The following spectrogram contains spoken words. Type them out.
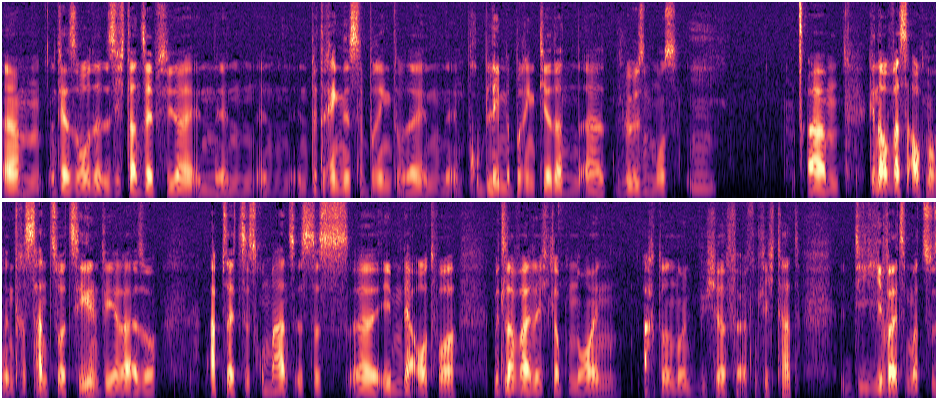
Ähm, und der so sich dann selbst wieder in, in, in, in Bedrängnisse bringt oder in, in Probleme bringt, die er dann äh, lösen muss. Ähm, genau, was auch noch interessant zu erzählen wäre, also abseits des Romans, ist, dass äh, eben der Autor mittlerweile, ich glaube, neun, acht oder neun Bücher veröffentlicht hat, die jeweils immer zu,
